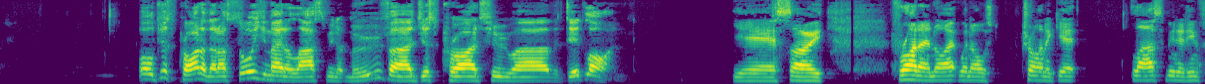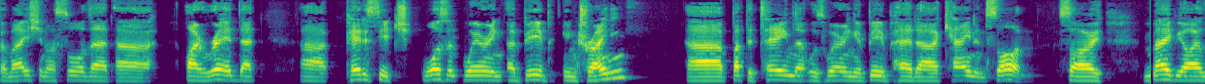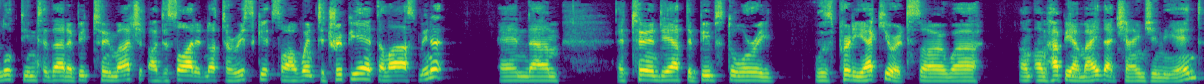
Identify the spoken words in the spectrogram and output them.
Well, just prior to that, I saw you made a last minute move uh, just prior to uh, the deadline. Yeah, so Friday night when I was trying to get last minute information, I saw that uh, I read that uh, wasn't wearing a bib in training, uh, but the team that was wearing a bib had uh, Kane and Son. So maybe I looked into that a bit too much. I decided not to risk it, so I went to Trippier at the last minute, and um, it turned out the bib story was pretty accurate. So uh, I'm, I'm, happy I made that change in the end.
